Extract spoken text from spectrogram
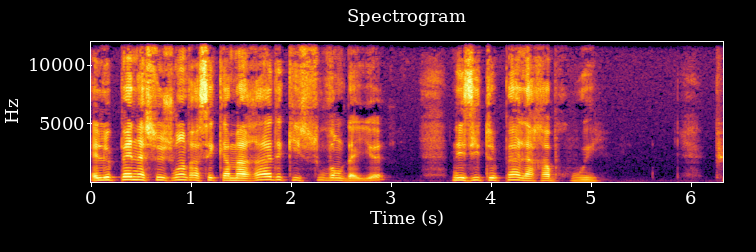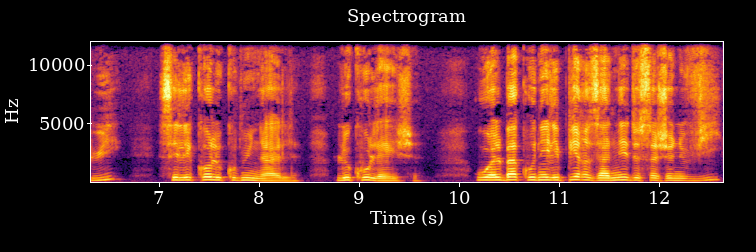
elle peine à se joindre à ses camarades qui, souvent d'ailleurs, n'hésitent pas à la rabrouer. Puis, c'est l'école communale, le collège, où Alba connaît les pires années de sa jeune vie,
